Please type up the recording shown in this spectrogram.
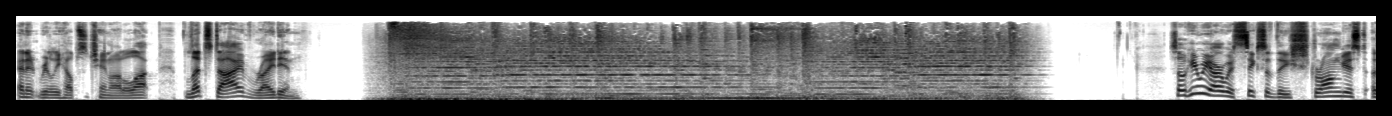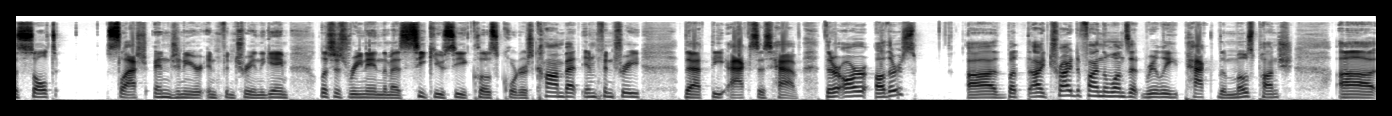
and it really helps the channel out a lot. Let's dive right in. So here we are with six of the strongest assault slash engineer infantry in the game. Let's just rename them as CQC close quarters combat infantry that the Axis have. There are others, uh, but I tried to find the ones that really pack the most punch. Uh,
